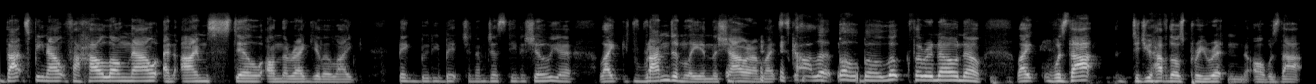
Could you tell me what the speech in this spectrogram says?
That's been out for how long now, and I'm still on the regular like big booty bitch, and I'm just here to show you. Like randomly in the shower, I'm like Scarlett BoBo, look for a no no. Like, was that? Did you have those pre-written, or was that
